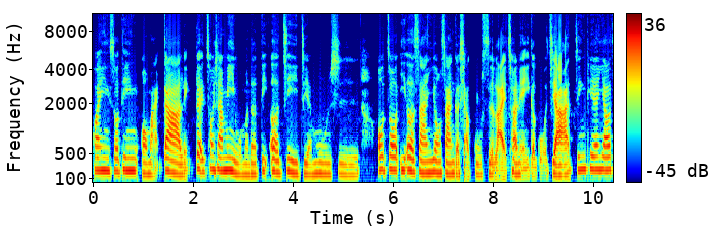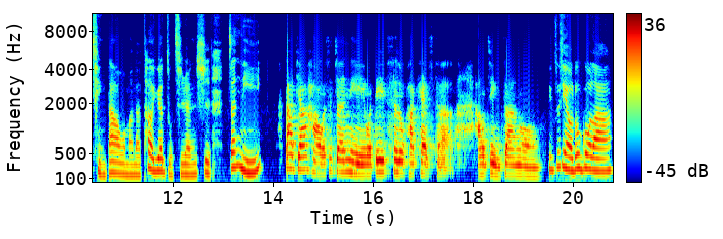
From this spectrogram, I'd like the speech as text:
欢迎收听《Oh My God》领队冲下蜜，我们的第二季节目是欧洲一二三，用三个小故事来串联一个国家。今天邀请到我们的特约主持人是珍妮。大家好，我是珍妮，我第一次录 Podcast，好紧张哦。你之前有录过啦？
